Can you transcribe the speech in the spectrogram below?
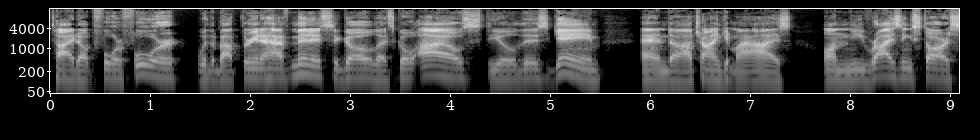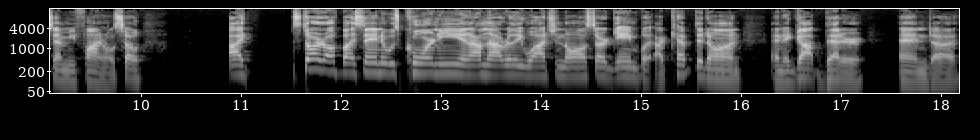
tied up 4 4 with about three and a half minutes to go. Let's go, Isles, steal this game. And uh, I'll try and get my eyes on the Rising Stars semifinal. So I started off by saying it was corny and I'm not really watching the All Star game, but I kept it on and it got better. And uh,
